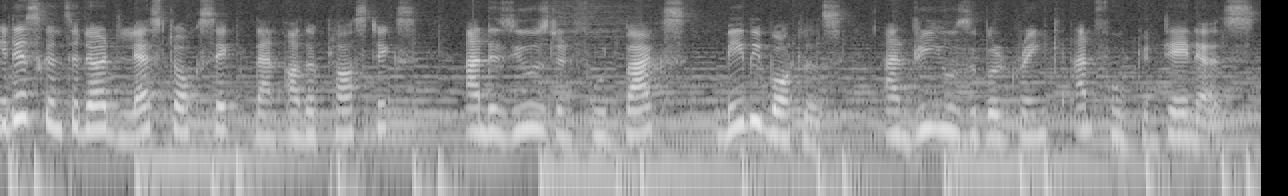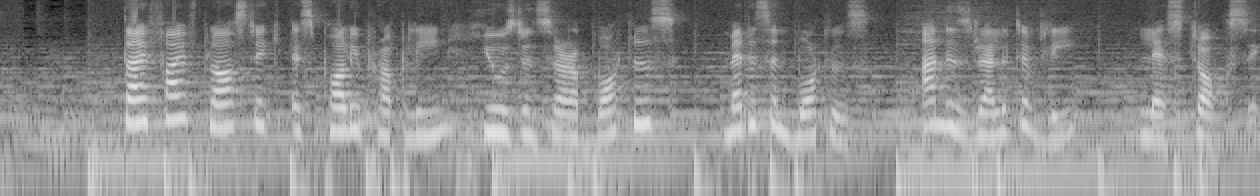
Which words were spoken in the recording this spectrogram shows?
It is considered less toxic than other plastics and is used in food bags, baby bottles, and reusable drink and food containers. Type 5 plastic is polypropylene used in syrup bottles, medicine bottles, and is relatively less toxic.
